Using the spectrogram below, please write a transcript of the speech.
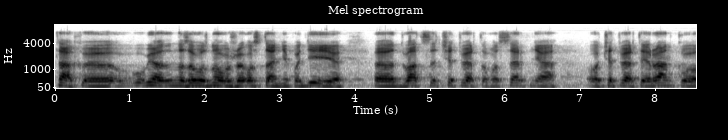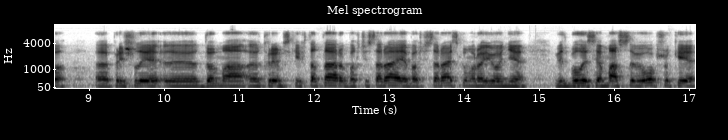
Так, я назову знову ж останні події. Е, 24 серпня о 4 ранку е, прийшли е, дома е, кримських татар, Бахчисарая, Бахчисарайському районі. Відбулися масові обшуки,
